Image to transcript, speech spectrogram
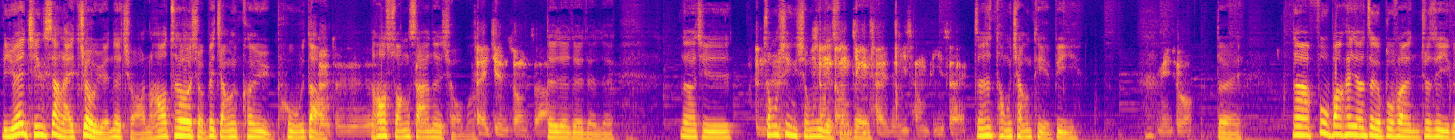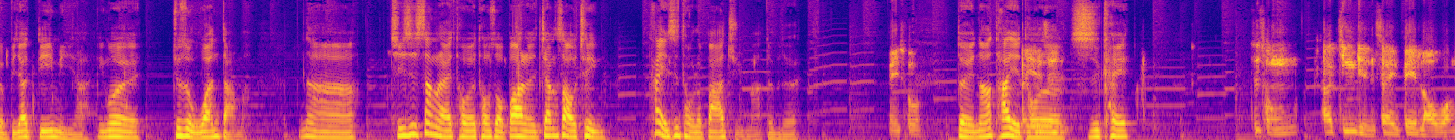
李元清上来救援的球啊，然后最后一球被江坤宇扑到，对对对，然后双杀那球嘛，再见双杀。对对对对对，那其实中信兄弟的守备，精彩的一场比赛，真是铜墙铁壁。没错。对，那富邦悍将这个部分就是一个比较低迷啊，因为就是五安打嘛。那其实上来投的投手包含了江少庆，他也是投了八局嘛，对不对？没错。对，然后他也投了十 K。自从他经典赛被老王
